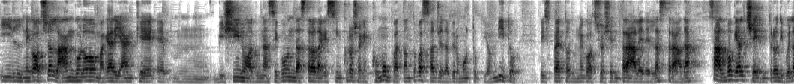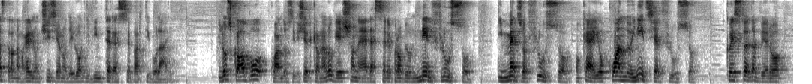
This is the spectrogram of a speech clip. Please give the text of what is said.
il negozio all'angolo, magari anche eh, mh, vicino ad una seconda strada che si incrocia, che comunque ha tanto passaggio, è davvero molto più ambito rispetto ad un negozio centrale della strada, salvo che al centro di quella strada magari non ci siano dei luoghi di interesse particolari. Lo scopo, quando si ricerca una location, è ad essere proprio nel flusso, in mezzo al flusso, ok? O quando inizia il flusso. Questo è davvero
